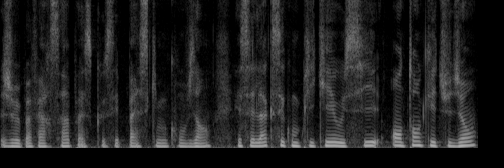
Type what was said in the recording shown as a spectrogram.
je veux pas faire ça parce que c'est pas ce qui me convient. Et c'est là que c'est compliqué aussi, en tant qu'étudiant,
